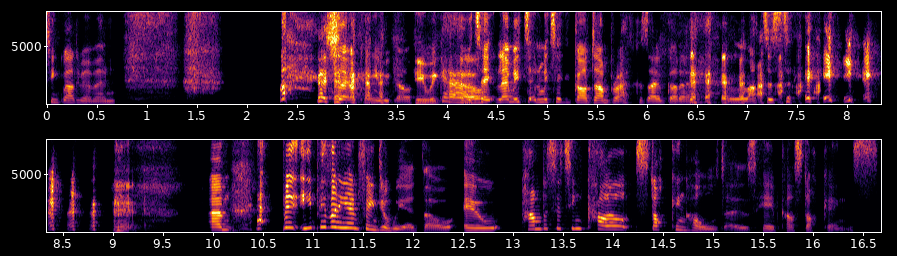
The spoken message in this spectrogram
Ti'n gweld i mewn so, okay, here we go. Here we go. Let me take, let me, let me take a goddamn breath because I've got a lot to say. um, un peth o'n i yn ffeindio'n weird, though, yw pan bys ti'n cael stocking holders heb cael stockings?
